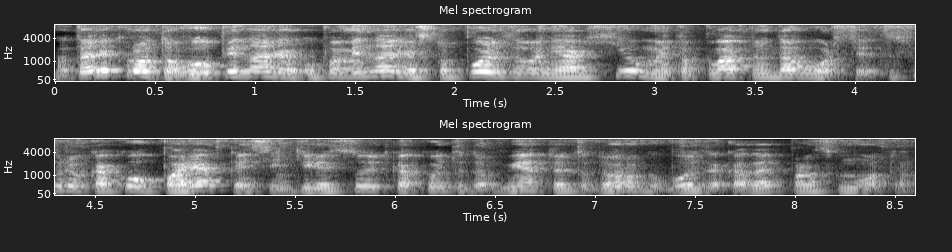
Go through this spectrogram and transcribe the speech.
Наталья Кротова, вы упоминали, упоминали, что пользование архивом это платное удовольствие. Это смотрю, какого порядка, если интересует какой-то документ, то это дорого будет заказать просмотр.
